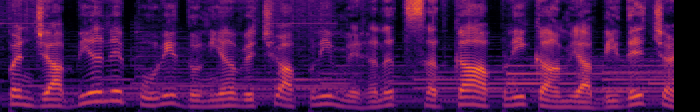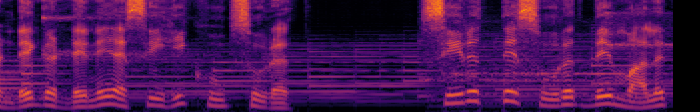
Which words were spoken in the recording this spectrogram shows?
ਪੰਜਾਬੀਆਂ ਨੇ ਪੂਰੀ ਦੁਨੀਆ ਵਿੱਚ ਆਪਣੀ ਮਿਹਨਤ, ਸਦਕਾ, ਆਪਣੀ ਕਾਮਯਾਬੀ ਦੇ ਝੰਡੇ ਗੱਡੇ ਨੇ ਐਸੀ ਹੀ ਖੂਬਸੂਰਤ ਸੀਰਤ ਤੇ ਸੂਰਤ ਦੇ ਮਾਲਕ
